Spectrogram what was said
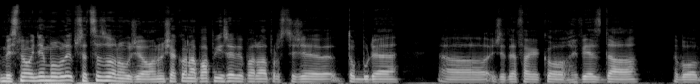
my jsme o něm mluvili před sezónou, že on už jako na papíře vypadal prostě, že to bude, uh, že to je fakt jako hvězda nebo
